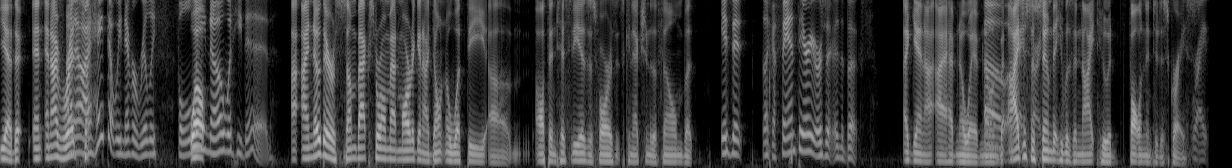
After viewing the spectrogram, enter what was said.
yeah. there- And and I've I read. know. some- I hate that we never really fully Well- know what he did. I I know there is some backstory on Madmartigan. I don't know what the um, authenticity is as far as its connection to the film, but Is it like a fan theory or is it in the books? again, I, I have no way of knowing. Oh, but I okay, just sorry. assumed that he was a knight who had fallen into disgrace. Right.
